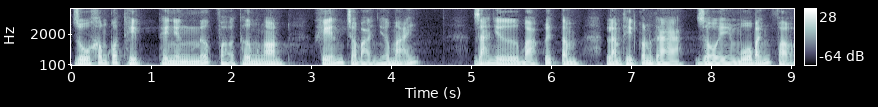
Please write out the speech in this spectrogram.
Dù không có thịt, Thế nhưng nước phở thơm ngon, Khiến cho bà nhớ mãi Giá như bà quyết tâm, làm thịt con gà rồi mua bánh phở.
